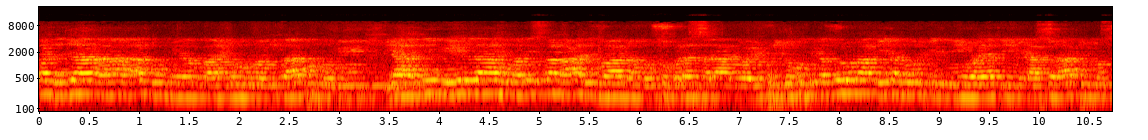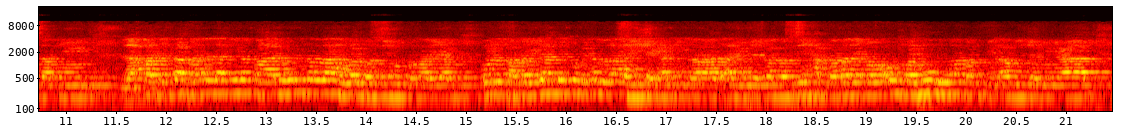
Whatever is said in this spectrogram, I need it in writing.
قد جاءكم من الله نور وكتاب مبين يهدي به الله من استطاع رضوانه سبل السلام ويخرجهم من الظلمات الى نور باذنه ويهدي الى صراط مستقيم لقد كفر الذين قالوا ان الله هو المسيح ابن مريم قل فمن يملك من الله شيئا ان اراد ان يملك المسيح ابن مريم وامه ومن في الارض جميعا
